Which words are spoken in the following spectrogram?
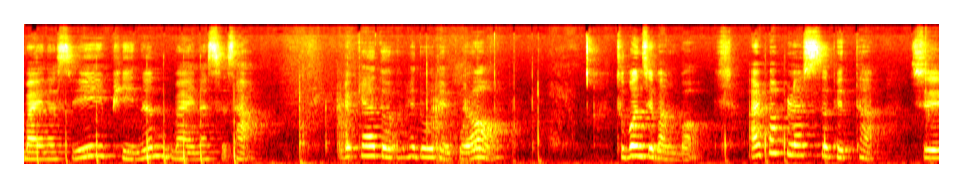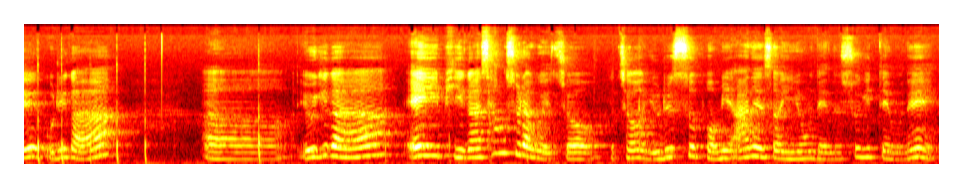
마이너스 2, b는 마이너스 4 이렇게 해도, 해도 되고요. 두 번째 방법 알파 플러스 베타 즉 우리가 어, 여기가 A, B가 상수라고 했죠. 그쵸? 유리수 범위 안에서 이용되는 수기 때문에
